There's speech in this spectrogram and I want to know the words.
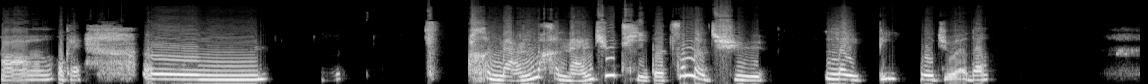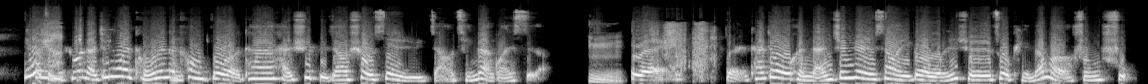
啊，OK，嗯，很难很难具体的这么去类比，我觉得，因为怎么说呢？就因为同人的创作，它还是比较受限于讲情感关系的，嗯对，对，它就很难真正像一个文学作品那么丰富。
